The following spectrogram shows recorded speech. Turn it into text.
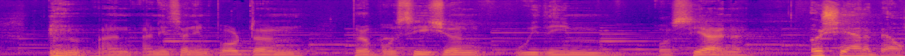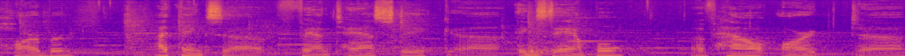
and, and it's an important proposition within Oceana. Oceana Bal Harbour, I think, is a fantastic uh, example of how art uh,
